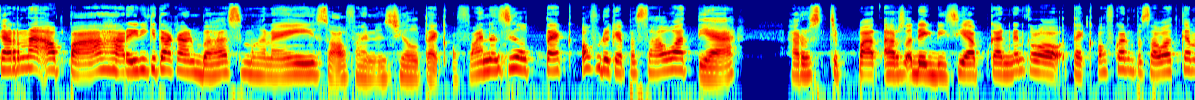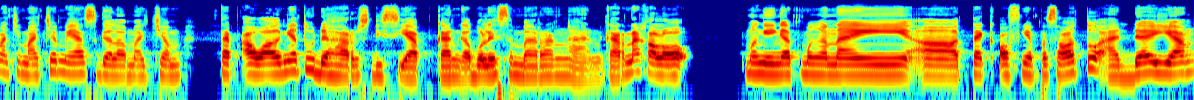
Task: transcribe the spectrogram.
Karena apa? Hari ini kita akan bahas mengenai soal financial take off Financial take off udah kayak pesawat ya. Harus cepat, harus ada yang disiapkan. Kan kalau take off kan pesawat kan macam-macam ya Segala macam step awalnya tuh udah harus disiapkan Gak boleh sembarangan. Karena kalau mengingat mengenai uh, take off-nya pesawat tuh ada yang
